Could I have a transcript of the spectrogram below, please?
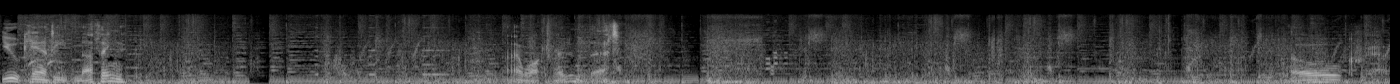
You can't eat nothing. I walked right into that. Oh, crap.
